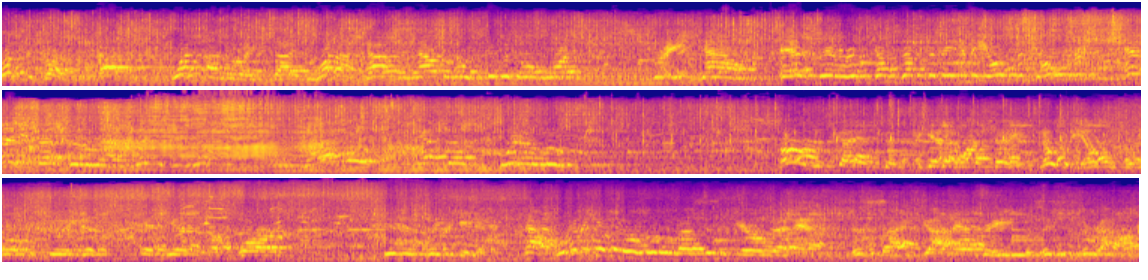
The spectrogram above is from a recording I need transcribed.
One across the top, one on the right side, one on top, and now the most difficult one straight down. As the earth comes up to me, and he opens, holds it, and he bends it around. And the square loop. Oh, this guy is good. Again, I want to tell you, nobody else in the world is doing this, and yes, applause is appreciated. Now, we're going to give you a little lesson in aerodynamics. This time, John, after he positions around,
